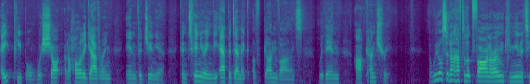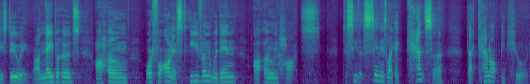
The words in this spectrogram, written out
eight people were shot at a holiday gathering in Virginia continuing the epidemic of gun violence within our country. But we also don't have to look far in our own communities, do we? Our neighborhoods, our home, or if we're honest, even within our own hearts, to see that sin is like a cancer that cannot be cured.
